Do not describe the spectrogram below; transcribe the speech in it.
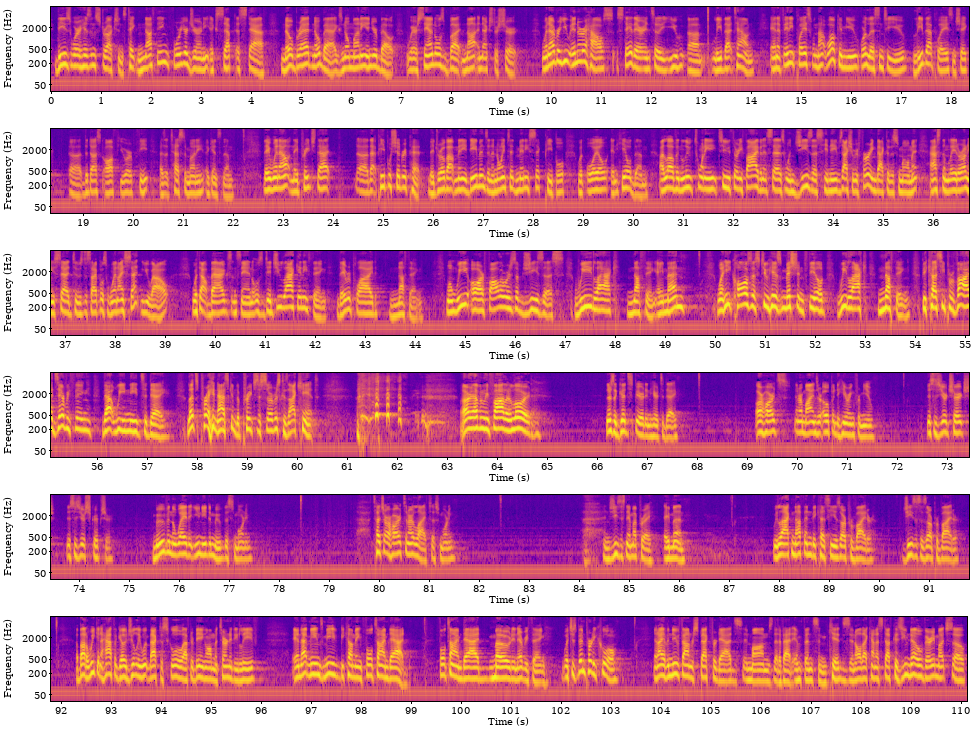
These were his instructions Take nothing for your journey except a staff, no bread, no bags, no money in your belt. Wear sandals, but not an extra shirt. Whenever you enter a house, stay there until you um, leave that town. And if any place will not welcome you or listen to you, leave that place and shake uh, the dust off your feet as a testimony against them. They went out and they preached that, uh, that people should repent. They drove out many demons and anointed many sick people with oil and healed them. I love in Luke 22 35, and it says, When Jesus, and he was actually referring back to this moment, asked them later on, he said to his disciples, When I sent you out, without bags and sandals. Did you lack anything? They replied, Nothing. When we are followers of Jesus, we lack nothing. Amen? When he calls us to his mission field, we lack nothing because he provides everything that we need today. Let's pray and ask him to preach the service because I can't. Our Heavenly Father, Lord, there's a good spirit in here today. Our hearts and our minds are open to hearing from you. This is your church. This is your scripture. Move in the way that you need to move this morning. Touch our hearts and our lives this morning. In Jesus' name I pray. Amen. We lack nothing because He is our provider. Jesus is our provider. About a week and a half ago, Julie went back to school after being on maternity leave, and that means me becoming full time dad full time dad mode and everything, which has been pretty cool. And I have a newfound respect for dads and moms that have had infants and kids and all that kind of stuff because you know very much so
